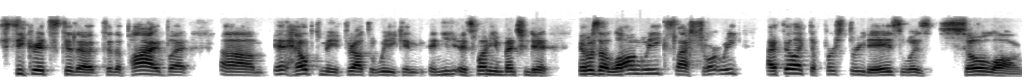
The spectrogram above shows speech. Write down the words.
secrets to the to the pie, but um, it helped me throughout the week. And and it's funny you mentioned it. It was a long week slash short week. I feel like the first three days was so long,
